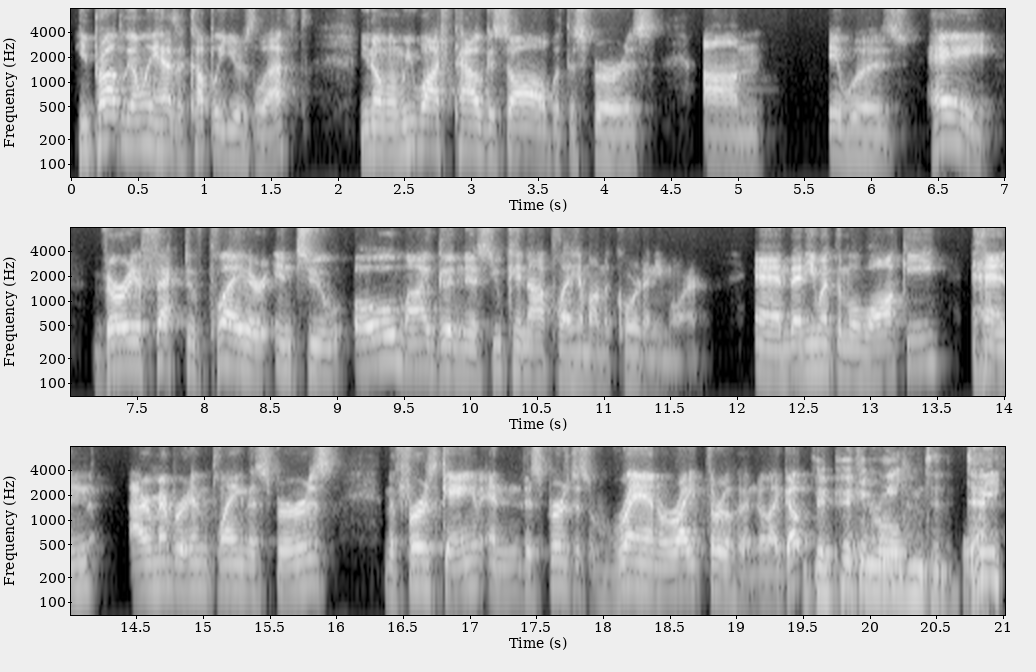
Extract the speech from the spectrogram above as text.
he probably only has a couple years left. You know, when we watched Pau Gasol with the Spurs, um, it was, hey, very effective player into, oh my goodness, you cannot play him on the court anymore. And then he went to Milwaukee, and I remember him playing the Spurs the first game, and the Spurs just ran right through him. They're like, oh, They pick and rolled him to death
